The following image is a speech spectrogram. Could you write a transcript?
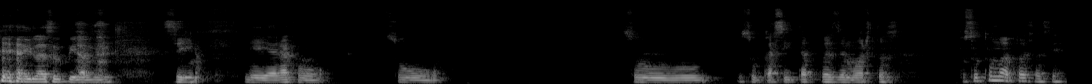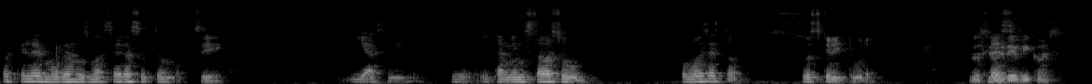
ahí va su pirámide. Sí, y era como su, su, su casita, pues, de muertos. Pues su tumba, pues, así, ¿para qué le movemos más? Era su tumba. Sí. Y así, es y también estaba su, ¿cómo es esto? Su escritura. Los Es- jeroglíficos.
